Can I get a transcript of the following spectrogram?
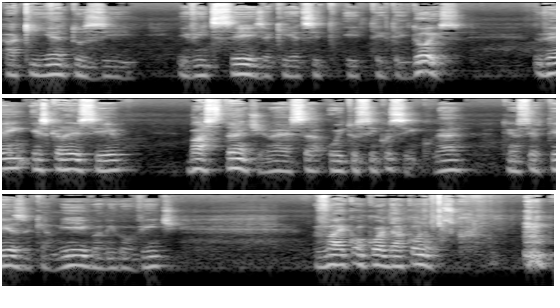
a 526 e a 532, vem esclarecer bastante né, essa 855, né? Tenho certeza que amigo, amigo ouvinte, vai concordar conosco.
